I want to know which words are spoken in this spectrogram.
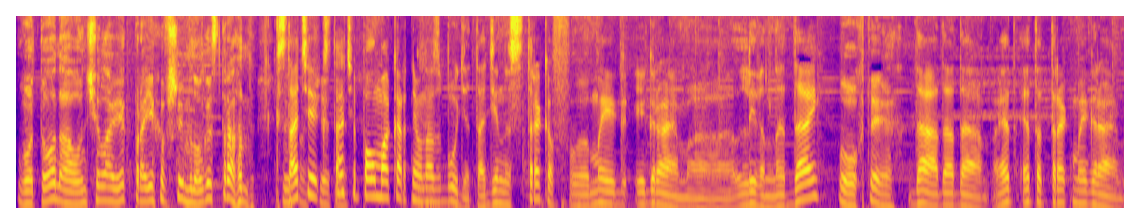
Вот он, а он человек, проехавший много стран. Кстати, кстати, Пол Маккартни у нас будет. Один из треков э, мы иг- играем э, Live and Let Die. Ух ты. Да, да, да. Эт- этот трек мы играем.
